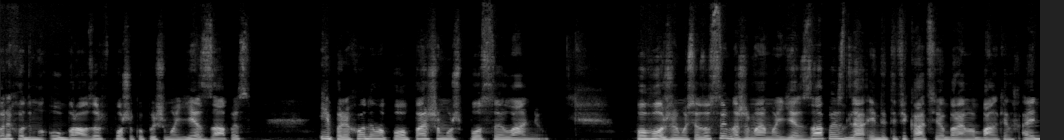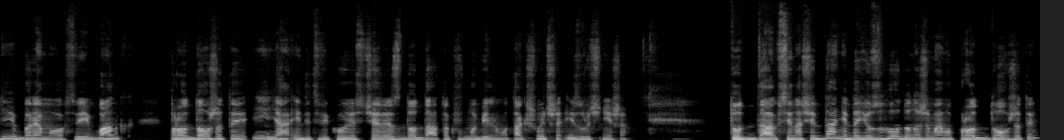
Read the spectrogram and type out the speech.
переходимо у браузер, в пошуку пишемо є запис і переходимо по першому ж посиланню. Погоджуємося з усім, нажимаємо є запис для ідентифікації. Обираємо банкінг ID, беремо свій банк, продовжити, і я ідентифікуюсь через додаток в мобільному. Так швидше і зручніше. Тут да, всі наші дані даю згоду, нажимаємо продовжити.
